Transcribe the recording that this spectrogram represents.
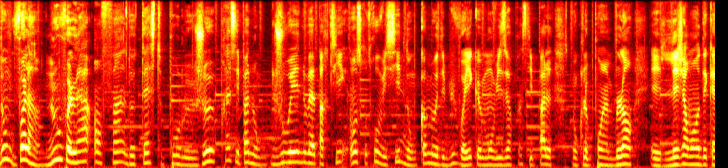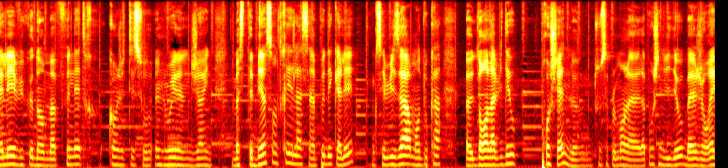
Voilà, nous voilà en fin de test pour le jeu principal, donc jouer, nouvelle partie, on se retrouve ici, donc comme au début, vous voyez que mon viseur principal, donc le point blanc, est légèrement décalé, vu que dans ma fenêtre, quand j'étais sur Unreal Engine, bah, c'était bien centré, là c'est un peu décalé, donc c'est bizarre, mais en tout cas, euh, dans la vidéo prochaine, tout simplement la, prochaine vidéo, ben, j'aurai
